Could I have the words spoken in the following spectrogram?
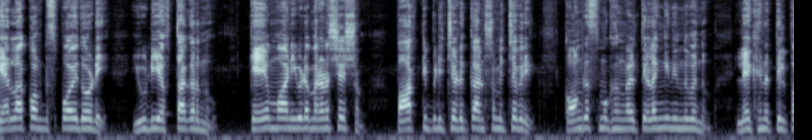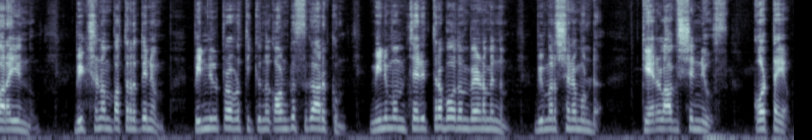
കേരള കോൺഗ്രസ് പോയതോടെ യു ഡി എഫ് തകർന്നു. കെ എം മാണിയുടെ മരണശേഷം പാർട്ടി പിടിച്ചെടുക്കാൻ ശ്രമിച്ചവരിൽ കോൺഗ്രസ് മുഖങ്ങൾ തിളങ്ങി നിന്നുവെന്നും ലേഖനത്തിൽ പറയുന്നു. വീക്ഷണം പത്രത്തിനും പിന്നിൽ പ്രവർത്തിക്കുന്ന കോൺഗ്രസുകാർക്കും മിനിമം ചരിത്രബോധം വേണമെന്നും വിമർശനമുണ്ട്. Kerala Vision News Kottayam.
